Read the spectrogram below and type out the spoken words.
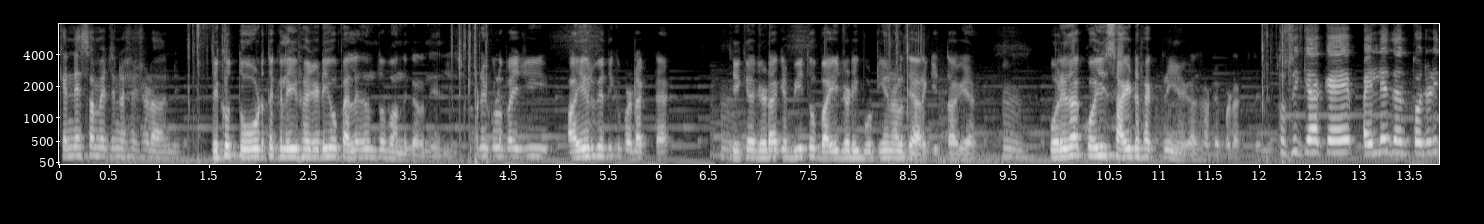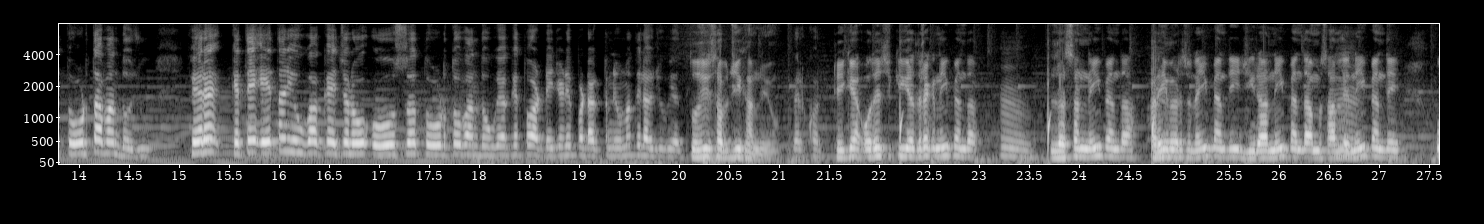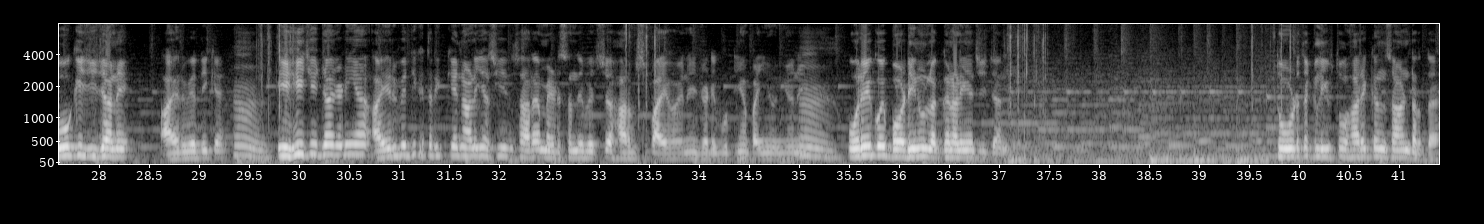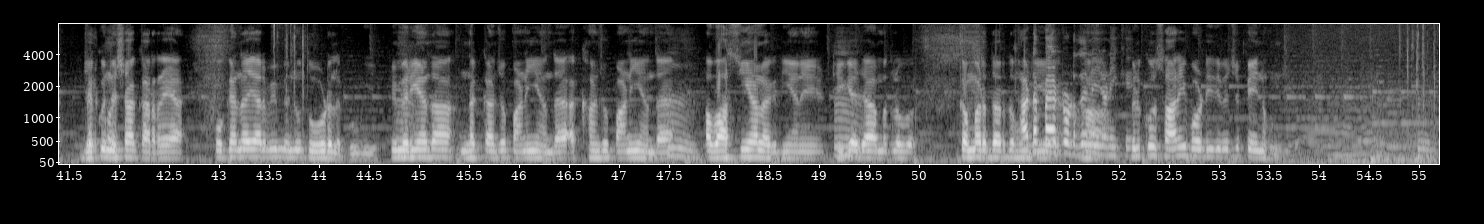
ਕਿੰਨੇ ਸਮੇਂ ਚ ਨਸ਼ਾ ਛੁਡਾ ਦਿੰਦੇ ਹੋ? ਦੇਖੋ ਤੋੜ ਤਕਲੀਫ ਹੈ ਜਿਹੜੀ ਉਹ ਪਹਿਲੇ ਦਿਨ ਤੋਂ ਬੰਦ ਕਰਨੀ ਹੈ ਜੀ। ਆਪਣੇ ਕੋਲ ਬਾਈ ਜੀ ਆਯੁਰਵੈਦਿਕ ਪ੍ਰੋਡਕਟ ਹੈ। ਠੀਕ ਹੈ ਜਿਹੜਾ ਕਿ 20 ਤੋਂ 22 ਜੜੀ ਬੂਟੀਆਂ ਨਾਲ ਤਿਆਰ ਕੀਤਾ ਗਿਆ। ਹੂੰ। ਔਰ ਇਹਦਾ ਕੋਈ ਸਾਈਡ ਇਫੈਕਟ ਨਹੀਂ ਹੈਗਾ ਸਾਡੇ ਪ੍ਰੋਡਕਟ ਦੇ ਵਿੱਚ। ਤੁਸੀਂ ਕਿਹਾ ਕਿ ਪਹਿਲੇ ਦਿਨ ਤੋਂ ਜਿਹੜੀ ਤੋੜ ਤਾਂ ਬੰਦ ਹੋ ਜੂ ਫਿਰ ਕਿਤੇ ਇਹ ਤਾਂ ਨਹੀਂ ਹੋਊਗਾ ਕਿ ਚਲੋ ਉਸ ਤੋੜ ਤੋਂ ਬੰਦ ਹੋ ਗਿਆ ਕਿ ਤੁਹਾਡੇ ਜਿਹੜੇ ਪ੍ਰੋਡਕਟ ਨੇ ਉਹਨਾਂ ਤੇ ਲੱਗ ਜੂਗੀ ਅੱਗ। ਤੁਸੀਂ ਸਬਜ਼ੀ ਖਾਂਦੇ ਹੋ। ਬਿਲਕੁਲ। ਠੀਕ ਹੈ ਉਹਦੇ ਚ ਕੀ ਅਦਰਕ ਨਹੀਂ ਪੈਂਦਾ? ਹੂੰ। ਲਸਣ ਨਹੀਂ ਪੈਂਦਾ ਹਰੀ ਮਿਰਚ ਨਹੀਂ ਪੈਂਦੀ ਜੀਰਾ ਨਹੀਂ ਪੈਂਦਾ ਮਸਾਲੇ। ਨਹੀਂ ਪੈਂਦੇ। ਉਹ ਕੀ ਚੀਜ਼ਾਂ ਨੇ? ਆਯੁਰਵੈਦਿਕ ਹੈ ਇਹੀ ਚੀਜ਼ਾਂ ਜਿਹੜੀਆਂ ਆਯੁਰਵੈਦਿਕ ਤਰੀਕੇ ਨਾਲ ਹੀ ਅਸੀਂ ਸਾਰਾ ਮੈਡੀਸਨ ਦੇ ਵਿੱਚ ਹਰਬਸ ਪਾਏ ਹੋਏ ਨੇ ਜੜੀ ਬੂਟੀਆਂ ਪਾਈਆਂ ਹੋਈਆਂ ਨੇ ਔਰ ਕੋਈ ਬਾਡੀ ਨੂੰ ਲੱਗਣ ਵਾਲੀਆਂ ਚੀਜ਼ਾਂ ਨਹੀਂ ਤੋੜ ਤਕਲੀਫ ਤੋਂ ਹਰ ਇੱਕ ਇਨਸਾਨ ਡਰਦਾ। ਜੇ ਕੋਈ। ਨਸ਼ਾ ਕਰ ਰਿਹਾ ਉਹ ਕਹਿੰਦਾ ਯਾਰ ਵੀ ਮੈਨੂੰ ਤੋੜ ਲੱਗੂਗੀ ਵੀ। ਮੇਰੀਆਂ ਤਾਂ ਨੱਕਾਂ 'ਚੋਂ ਪਾਣੀ ਆਉਂਦਾ ਅੱਖਾਂ 'ਚੋਂ ਪਾਣੀ ਆਉਂਦਾ ਆਵਾਸੀਆਂ ਲੱਗਦੀਆਂ ਨੇ ਠੀਕ ਹੈ। ਜਾਂ ਮਤਲਬ ਕਮਰ ਦਰਦ ਹੁੰਦੀ ਹੈ ਹੱਡ ਪੈਰ ਟੁੱਟਦੇ ਨੇ ਹਾਂ, ਜਾਣੀ ਕਿ। ਬਿਲਕੁਲ ਸਾਰੀ ਬਾਡੀ ਦੇ ਵਿੱਚ ਪੇਨ ਹੁੰਦੀ ਹੂੰ।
